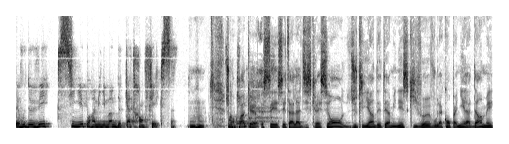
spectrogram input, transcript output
mais vous devez signer pour un minimum de quatre ans fixes. Mhm. Je comprends que c'est à la discrétion du client de déterminer ce qu'il veut, vous l'accompagnez là-dedans, mais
